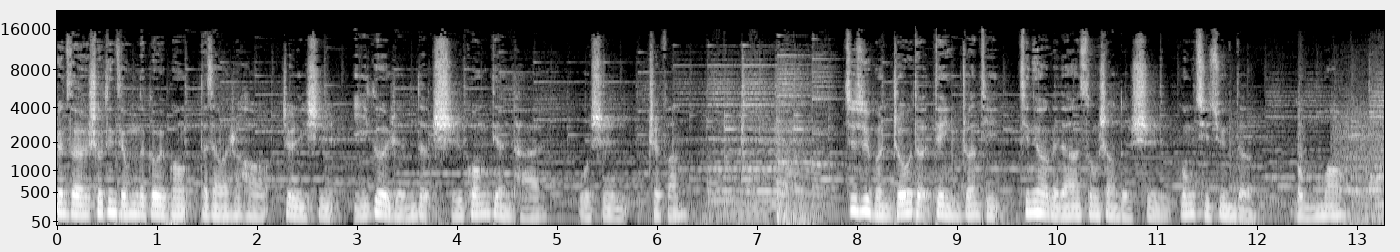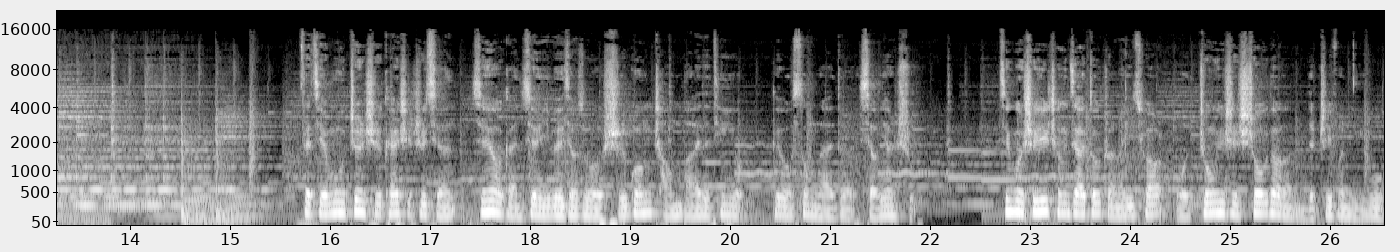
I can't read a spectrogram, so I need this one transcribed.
正在收听节目的各位朋友，大家晚上好，这里是一个人的时光电台，我是志凡。继续本周的电影专题，今天要给大家送上的是宫崎骏的《龙猫》。在节目正式开始之前，先要感谢一位叫做“时光长白”的听友给我送来的小鼹鼠。经过十一长假兜转了一圈，我终于是收到了你的这份礼物，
